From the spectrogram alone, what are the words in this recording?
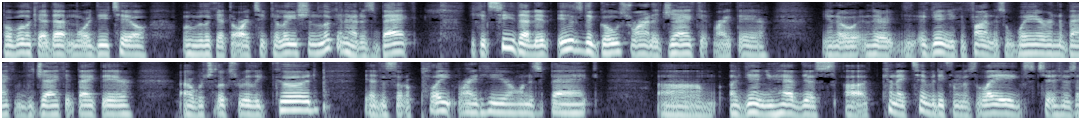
but we'll look at that in more detail when we look at the articulation. Looking at his back, you can see that it is the Ghost Rider jacket right there. You know, and there again, you can find this wear in the back of the jacket back there, uh, which looks really good. You have this little plate right here on his back. Um, again, you have this uh, connectivity from his legs to his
